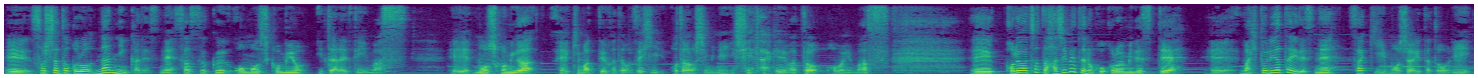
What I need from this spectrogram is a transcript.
えー、そうしたところ何人かですね、早速お申し込みをいただいています。え、申し込みが決まっている方はぜひお楽しみにしていただければと思います。え、これはちょっと初めての試みでして、え、まあ、一人当たりですね、さっき申し上げた通り、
